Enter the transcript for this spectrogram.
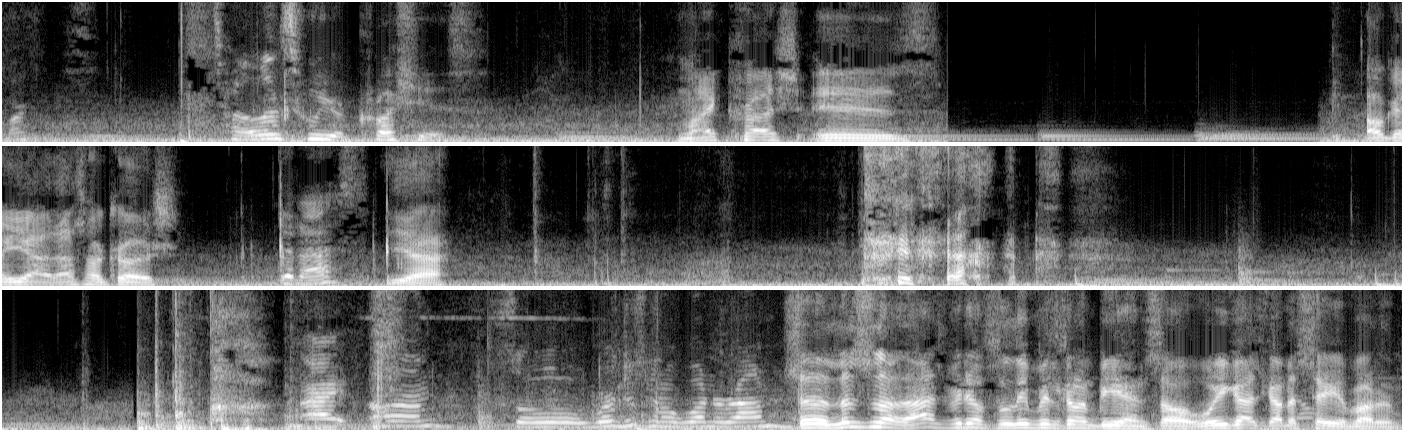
Marcus, tell us who your crush is. my crush is. Okay, yeah, that's our crush. Dead ass? Yeah. Alright, um, so we're just gonna run around. so this is the last video Felipe is gonna be in. So what you guys gotta say about him?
